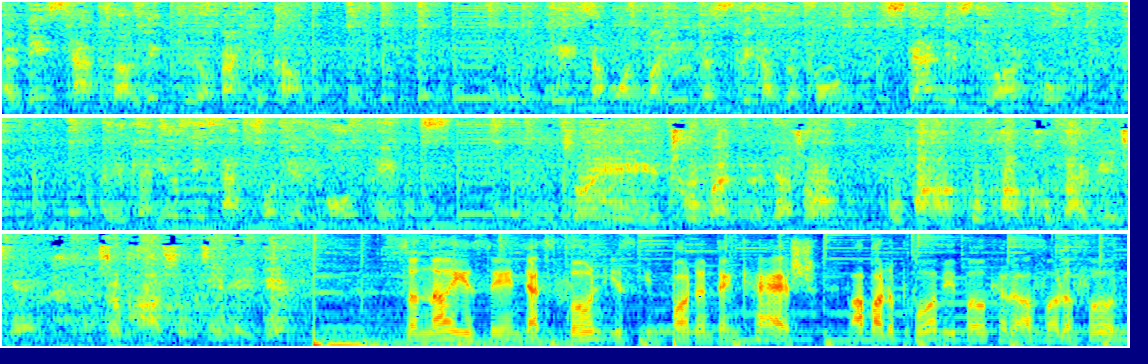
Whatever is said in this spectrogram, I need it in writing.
And these apps are linked to your bank account. To pay someone money, just pick up the phone, scan this QR code. And you can use these apps for nearly all payments. 所以出门人家说不怕不怕口袋没钱，只怕手机没电。 So now he's saying that phone is important than cash. What about the poor people cannot afford a phone?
